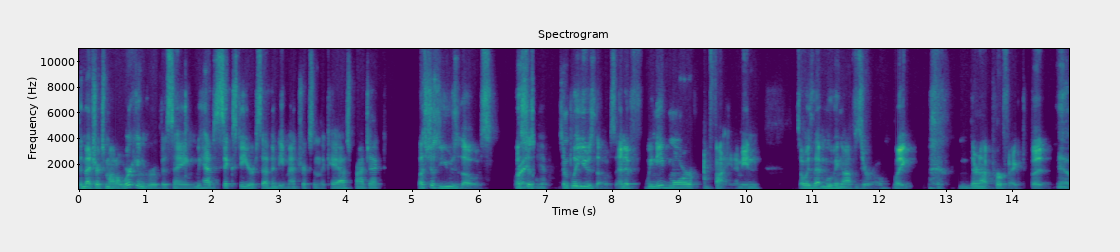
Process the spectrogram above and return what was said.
The metrics model working group is saying, we have 60 or 70 metrics in the CHAOSS project. Let's just use those. Let's Right. just Yep. simply use those. And if we need more, fine. I mean, it's always that moving off zero, like they're not perfect, but Yeah,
